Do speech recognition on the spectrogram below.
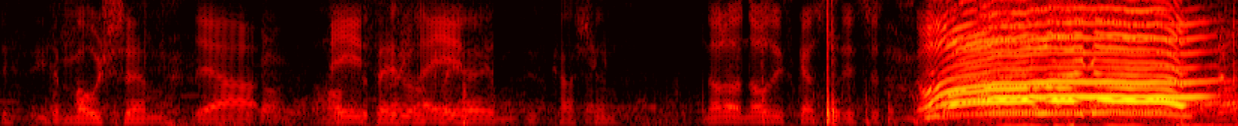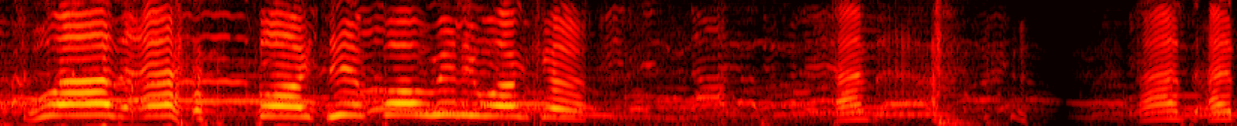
This is the motion Yeah. of Ace the to baseball player ace. in discussions. No, no, no discussions. It's just. Oh my god! What a point here for Willy Wonka! And uh, and at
